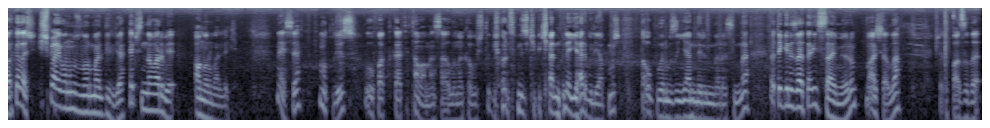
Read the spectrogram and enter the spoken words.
Arkadaş hiçbir hayvanımız normal değil ya. Hepsinde var bir anormallik. Neyse mutluyuz. Bu ufaklık artık tamamen sağlığına kavuştu. Gördüğünüz gibi kendine yer bile yapmış. Tavuklarımızın yemlerinin arasında. Ötekini zaten hiç saymıyorum. Maşallah. Şöyle fazla da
